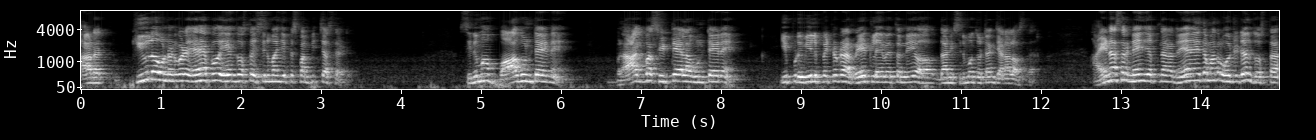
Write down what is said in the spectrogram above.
ఆడ క్యూలో ఉండను కూడా ఏ పో ఏం చూస్తావు ఈ సినిమా? అని చెప్పేసి పంపించేస్తాడు. సినిమా బాగుంటేనే బ్లాక్ బస్ హిట్ అయ్యేలా ఉంటేనే ఇప్పుడు వీళ్ళు పెట్టిన రేట్లు ఏవైతే ఉన్నాయో దానికి సినిమా చూడటానికి జనాలు వస్తారు. అయినా సరే నేను చెప్తున్నాను కదా నేనైతే మాత్రం ఓటీటీ చూస్తా.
